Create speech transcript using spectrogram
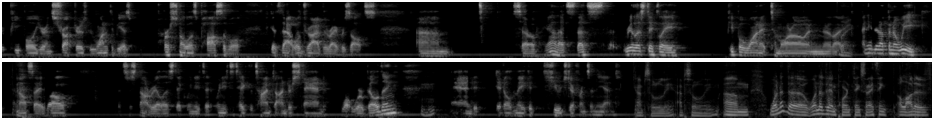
your people, your instructors. We want it to be as personal as possible because that will drive the right results. Um, so yeah, that's that's realistically, people want it tomorrow, and they're like, right. I need it up in a week, and I'll say, well, it's just not realistic. We need to we need to take the time to understand what we're building, mm-hmm. And it'll make a huge difference in the end. Absolutely, absolutely. Um, one of the one of the important things, and I think a lot of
